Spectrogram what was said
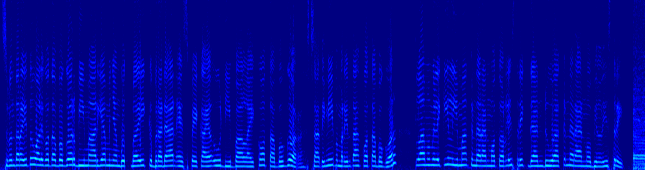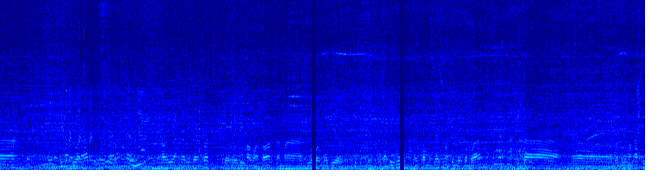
Sementara itu, Wali Kota Bogor Bima Arya menyambut baik keberadaan SPKLU di Balai Kota Bogor. Saat ini pemerintah Kota Bogor telah memiliki lima kendaraan motor listrik dan dua kendaraan mobil listrik. Kalau yang dari Pemkot baru lima motor sama dua mobil. Tapi ini komunitas semakin berkembang. Kita uh, berterima kasih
